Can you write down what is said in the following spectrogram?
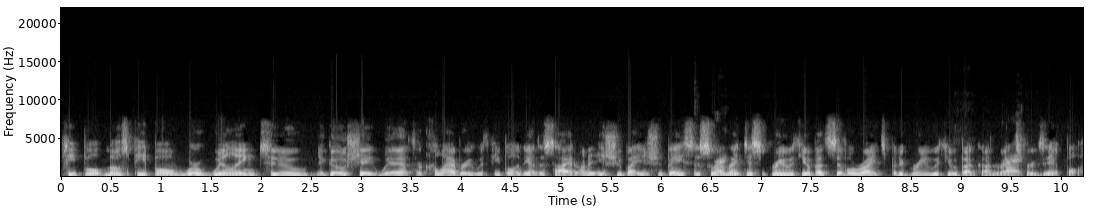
people, most people were willing to negotiate with or collaborate with people on the other side on an issue by issue basis. So right. I might disagree with you about civil rights but agree with you about gun rights, right. for example.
